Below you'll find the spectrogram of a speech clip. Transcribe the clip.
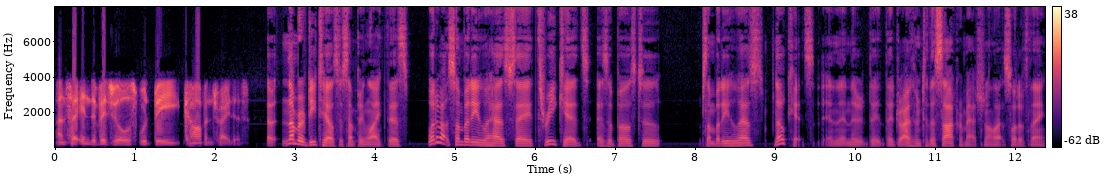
and so individuals would be carbon traders. A number of details of something like this. What about somebody who has, say, three kids as opposed to somebody who has no kids and then they, they drive them to the soccer match and all that sort of thing?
